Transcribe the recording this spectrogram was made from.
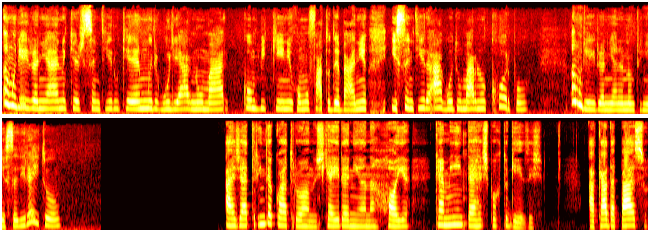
A mulher iraniana quer sentir o que é mergulhar no mar com biquíni, com um fato de banho e sentir a água do mar no corpo. A mulher iraniana não tinha esse direito. Há já 34 anos que a iraniana Roya caminha em terras portuguesas. A cada passo,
